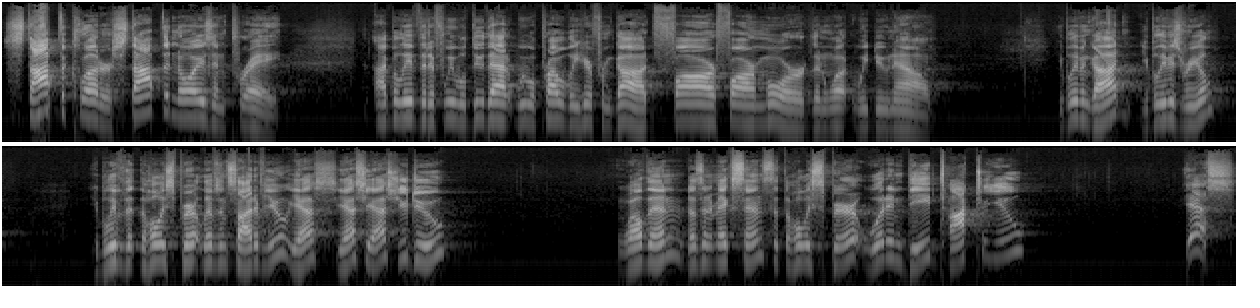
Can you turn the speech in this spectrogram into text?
Stop the clutter, stop the noise, and pray. I believe that if we will do that, we will probably hear from God far, far more than what we do now. You believe in God? You believe He's real? You believe that the Holy Spirit lives inside of you? Yes, yes, yes, you do. Well, then, doesn't it make sense that the Holy Spirit would indeed talk to you? Yes.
